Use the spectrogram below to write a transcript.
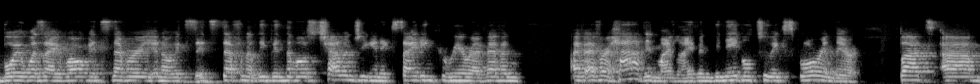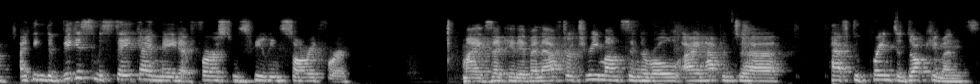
boy was I wrong. It's never, you know, it's it's definitely been the most challenging and exciting career I've ever I've ever had in my life and been able to explore in there. But um, I think the biggest mistake I made at first was feeling sorry for my executive. And after three months in the role, I happened to have, have to print a document,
